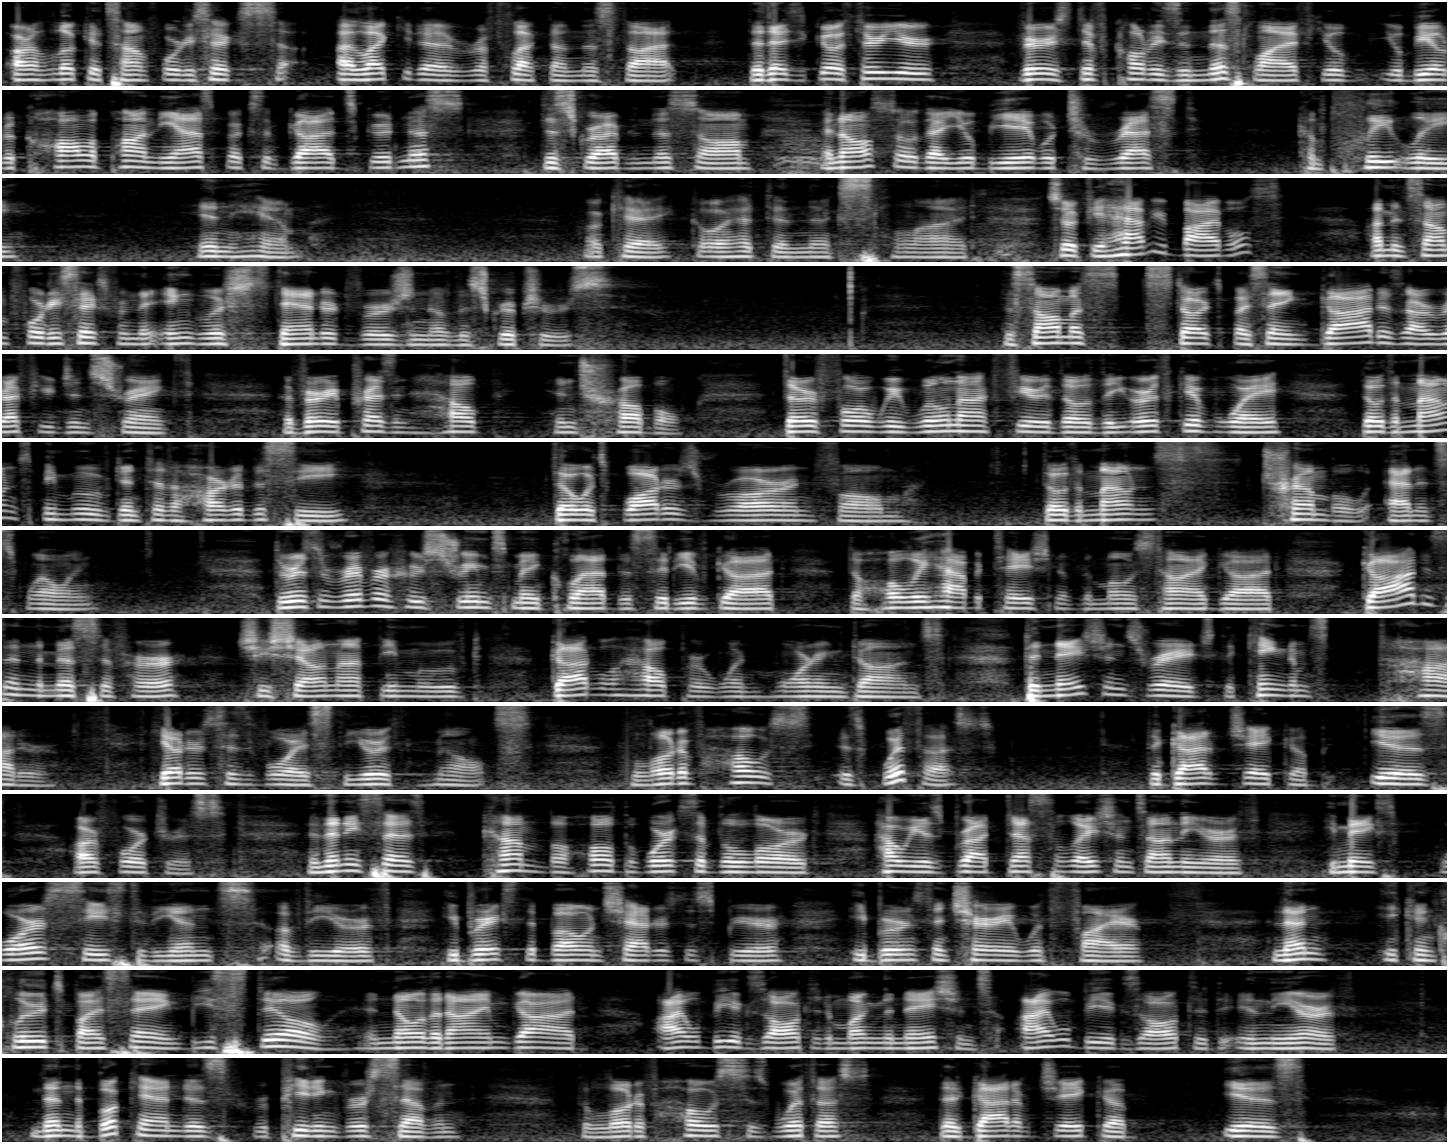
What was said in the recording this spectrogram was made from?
our look at Psalm 46, I'd like you to reflect on this thought that as you go through your various difficulties in this life, you'll, you'll be able to call upon the aspects of God's goodness described in this psalm, and also that you'll be able to rest completely in Him. Okay, go ahead to the next slide. So if you have your Bibles, I'm in Psalm 46 from the English Standard Version of the Scriptures. The psalmist starts by saying, God is our refuge and strength, a very present help in trouble. Therefore, we will not fear, though the earth give way, though the mountains be moved into the heart of the sea, though its waters roar and foam, though the mountains tremble at its swelling. There is a river whose streams make glad the city of God, the holy habitation of the Most High God. God is in the midst of her, she shall not be moved. God will help her when morning dawns. The nations rage, the kingdoms totter. He utters his voice, the earth melts. The Lord of hosts is with us. The God of Jacob is our fortress. And then he says, Come, behold the works of the Lord, how he has brought desolations on the earth. He makes wars cease to the ends of the earth. He breaks the bow and shatters the spear. He burns the chariot with fire. And then he concludes by saying, Be still and know that I am God. I will be exalted among the nations. I will be exalted in the earth. And then the bookend is repeating verse 7 the Lord of hosts is with us. The God of Jacob is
